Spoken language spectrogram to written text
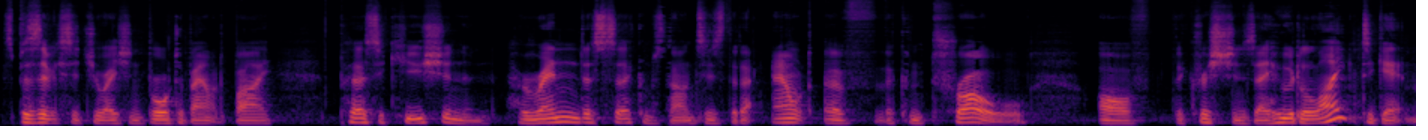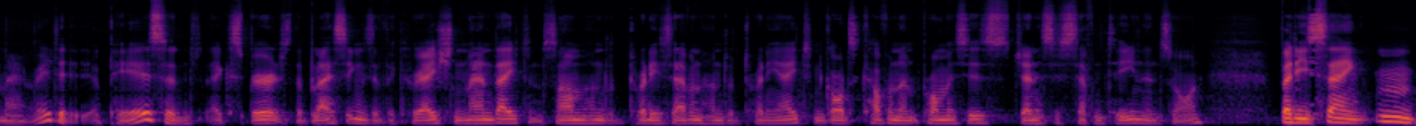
Specific situation brought about by persecution and horrendous circumstances that are out of the control of the Christians there who would like to get married, it appears, and experience the blessings of the creation mandate and Psalm 127, 128, and God's covenant promises, Genesis 17, and so on. But he's saying, mm,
